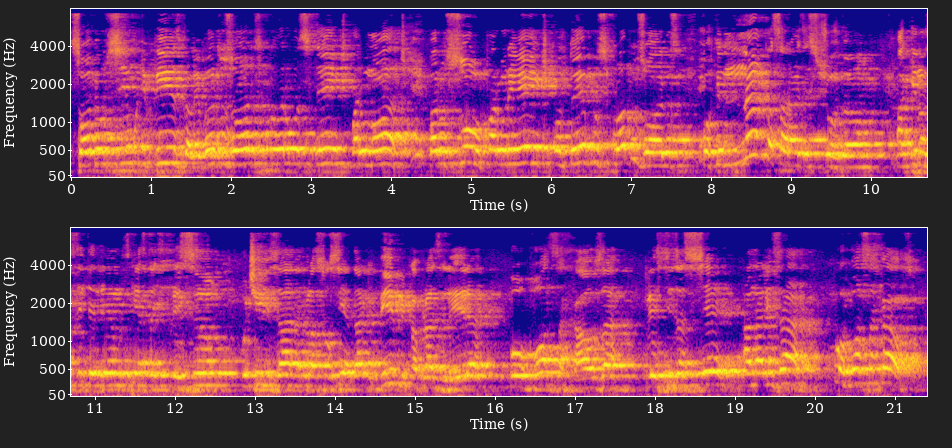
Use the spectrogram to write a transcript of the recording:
Sobe ao cimo de Pisga, levanta os olhos para o ocidente, para o norte, para o sul, para o oriente, contempla os próprios olhos, porque não passarás esse Jordão. Aqui nós entendemos que esta expressão utilizada pela sociedade bíblica brasileira, por vossa causa, precisa ser analisada. Por vossa causa.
